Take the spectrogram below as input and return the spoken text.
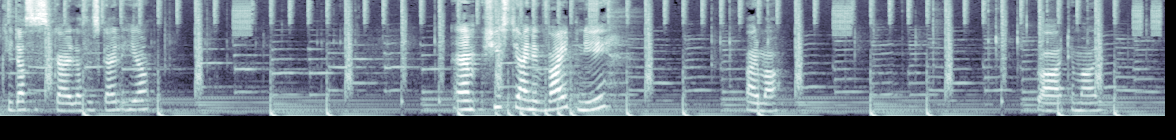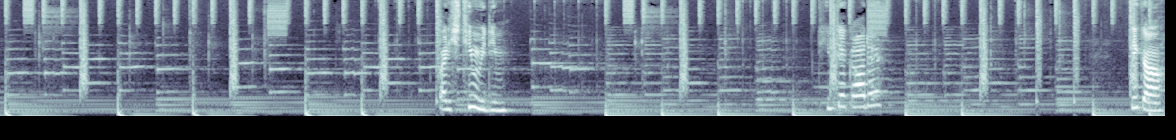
Okay, das ist geil, das ist geil hier. Ähm, schießt ihr eine weit? Nee. Warte mal. Warte mal. Weil ich team mit ihm. Teamt er gerade? Digga,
